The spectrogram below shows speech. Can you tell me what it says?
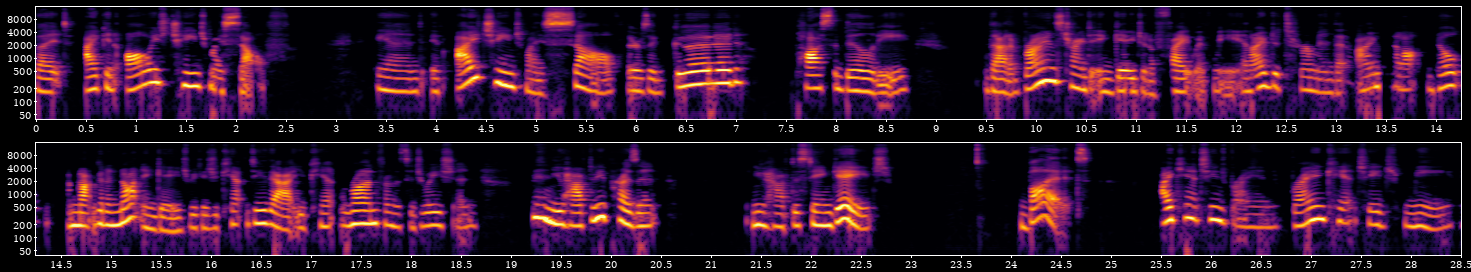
but I can always change myself and if I change myself, there's a good possibility that if Brian's trying to engage in a fight with me and I've determined that I'm not no I'm not going to not engage because you can't do that. You can't run from the situation. you have to be present you have to stay engaged. But I can't change Brian. Brian can't change me.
